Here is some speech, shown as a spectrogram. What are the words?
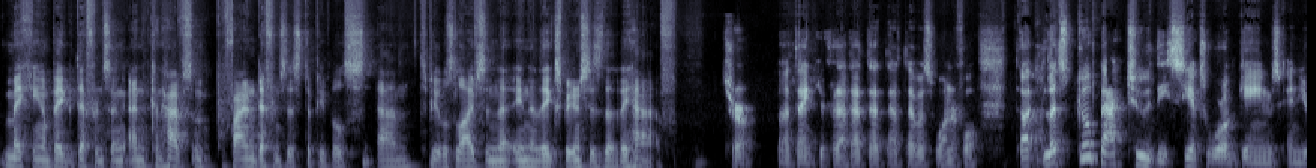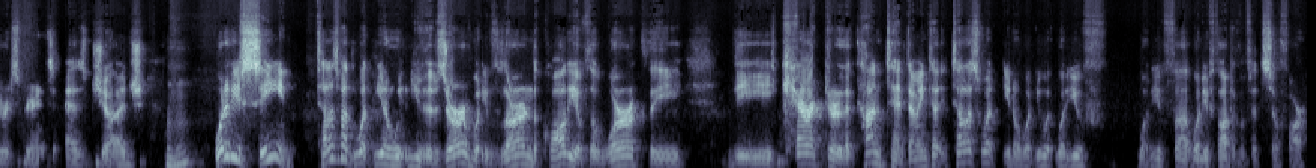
making a big difference and, and can have some profound differences to people's um, to people's lives and the you know the experiences that they have. Sure. Uh, thank you for that. That that that, that was wonderful. Uh, let's go back to the CX World Games and your experience as judge. Mm-hmm. What have you seen? Tell us about what you know. What you've observed, what you've learned, the quality of the work, the the character, the content. I mean, t- tell us what you know. What you what you've what you've uh, what you've thought of it so far.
